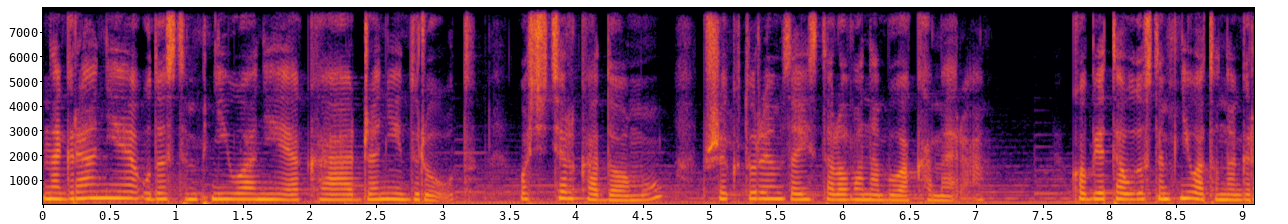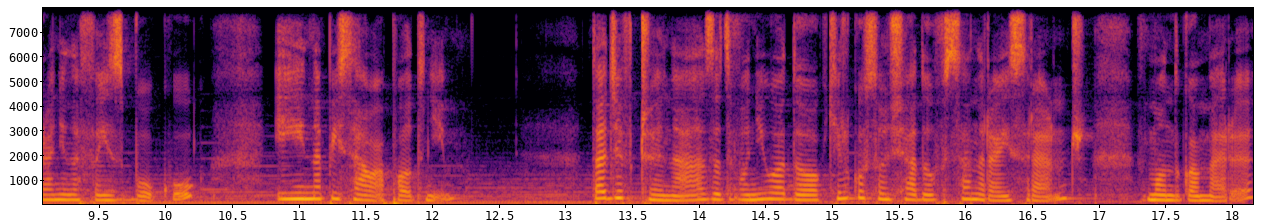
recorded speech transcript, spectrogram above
Nagranie udostępniła niejaka Jenny Druth, właścicielka domu, przy którym zainstalowana była kamera. Kobieta udostępniła to nagranie na Facebooku i napisała pod nim: ta dziewczyna zadzwoniła do kilku sąsiadów Sunrise Ranch w Montgomery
